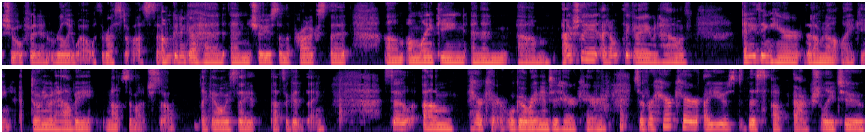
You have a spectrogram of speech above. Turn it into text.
she will fit in really well with the rest of us. So I'm gonna go ahead and show you some of the products that um, I'm liking, and then um, actually I don't think I even have anything here that I'm not liking. I don't even have a not so much. So like I always say, that's a good thing. So um, hair care, we'll go right into hair care. So for hair care, I used this up actually too.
